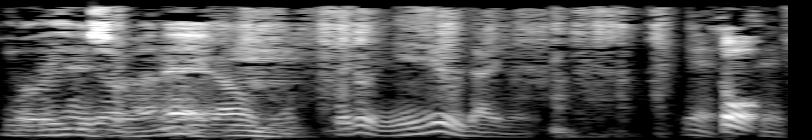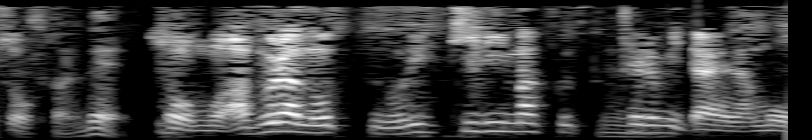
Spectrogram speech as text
強打選手はねを持ってる20代の、ね、そう選手ですからね。そう、もう油の乗り切りまくってるみたいな、もう、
